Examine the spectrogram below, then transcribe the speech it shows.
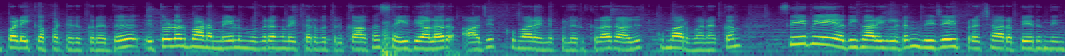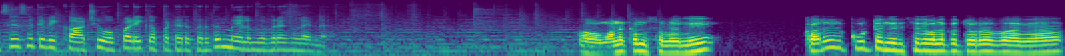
ஒப்படைக்கப்பட்டிருக்கிறது. இது தொடர்பான மேலும் விவரங்களை தருவதற்காக செய்தியாளர் அஜித்குமார் இணைப்பில் இருக்கிறார். அஜித்குமார் வணக்கம். சிபிஐ அதிகாரிகளிடம் விஜய் பிரச்சார பேருந்தின் சிசிடிவி காட்சி ஒப்படைக்கப்பட்டிருக்கிறது. மேலும் விவரங்கள் என்ன? ஓ, வணக்கம் சொல்லுமி கரூர் கூட்ட நெரிசல் வழக்கு தொடர்பாக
